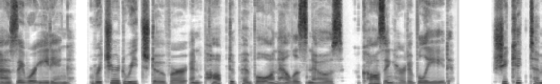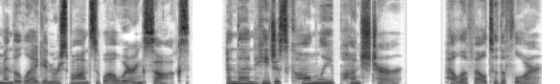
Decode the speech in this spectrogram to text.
As they were eating, Richard reached over and popped a pimple on Hella's nose, causing her to bleed. She kicked him in the leg in response while wearing socks, and then he just calmly punched her. Hella fell to the floor,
